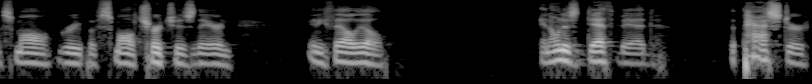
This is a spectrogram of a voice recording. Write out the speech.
a, a small group of small churches there, and, and he fell ill. And on his deathbed, the pastor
